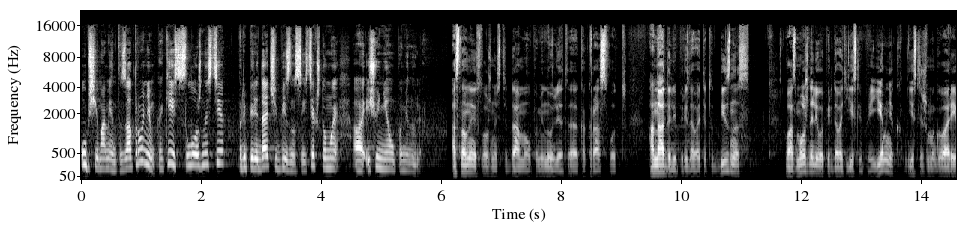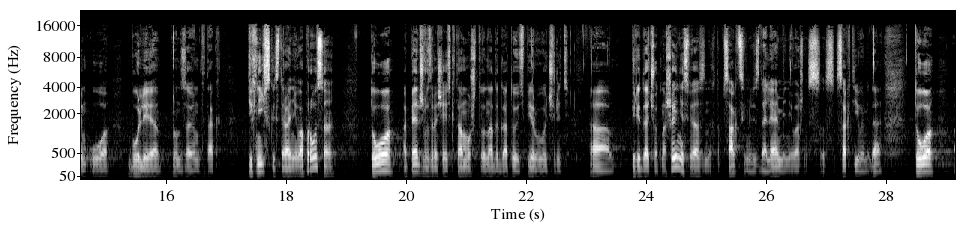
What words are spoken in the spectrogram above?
общие моменты затронем. Какие есть сложности при передаче бизнеса из тех, что мы а, еще не упомянули? Основные сложности, да, мы упомянули, это как раз вот, а надо ли передавать этот бизнес, возможно ли его передавать, если преемник. Если же мы говорим о более, ну, назовем это так, технической стороне вопроса, то, опять же, возвращаясь к тому, что надо готовить в первую очередь а, передачу отношений, связанных там, с акциями или с долями, неважно, с, с активами, да, то э,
